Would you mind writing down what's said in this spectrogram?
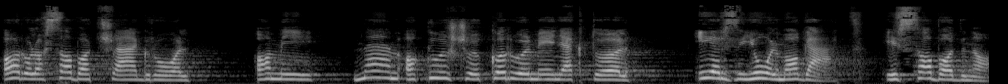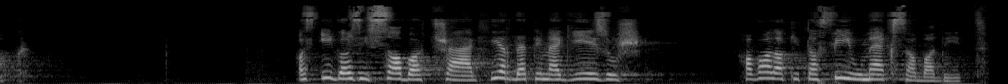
Arról a szabadságról, ami nem a külső körülményektől érzi jól magát, és szabadnak. Az igazi szabadság hirdeti meg Jézus, ha valakit a fiú megszabadít.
